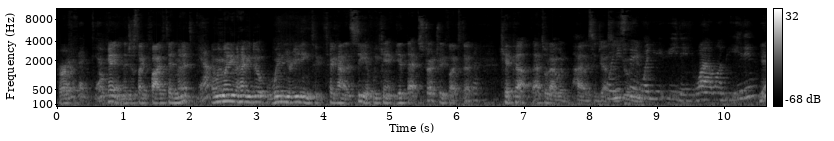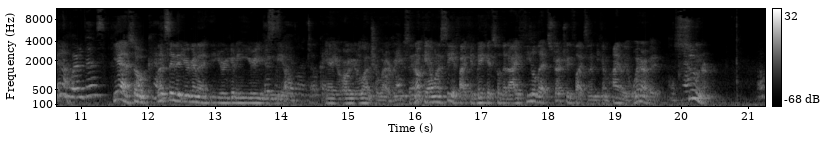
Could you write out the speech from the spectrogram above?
Perfect. yeah. Okay, and then just like five, ten minutes. Yeah. And we might even have you do it when you're eating to, to kind of see if we can't get that stretch reflex to Okay. Kick up. That's what I would highly suggest. When you say it. when you're eating, while I'm eating, Yeah. you wear this? Yeah, so Okay. let's say that you're gonna you're gonna eat your evening This is meal. lunch, okay. Yeah, or your lunch or whatever. Okay. You're saying, okay, I want to see if I can make it so that I feel that stretch reflex and I become highly aware of it Okay. sooner, Okay.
